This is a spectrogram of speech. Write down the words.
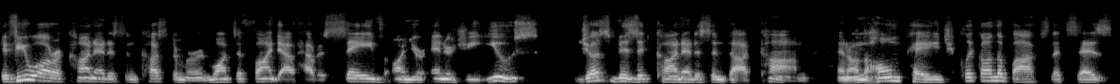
if you are a Con Edison customer and want to find out how to save on your energy use, just visit conedison.com. And on the home page, click on the box that says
